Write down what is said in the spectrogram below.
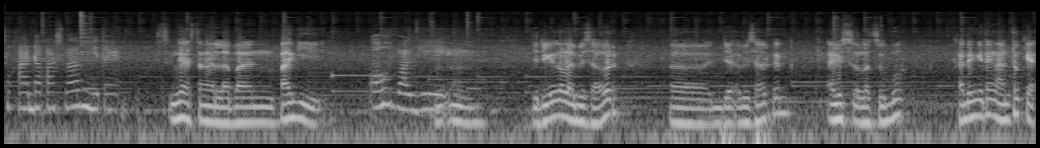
suka ada kelas malam gitu ya enggak setengah delapan pagi oh pagi mm -mm. jadi kan kalau habis sahur uh, habis sahur kan habis sholat subuh kadang kita ngantuk ya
